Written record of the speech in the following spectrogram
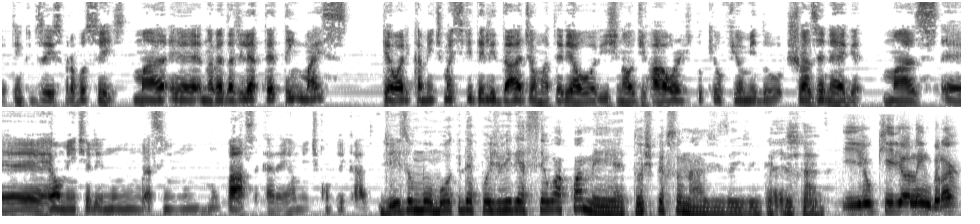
Eu tenho que dizer isso para vocês. Mas, é, na verdade, ele até tem mais teoricamente mais fidelidade ao material original de Howard do que o filme do Schwarzenegger. Mas é, realmente ele não, assim, não, não, passa, cara. É realmente complicado. Jason Momoa que depois viria a ser o Aquaman, né? Dois personagens aí já interpretados. É e eu queria lembrar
